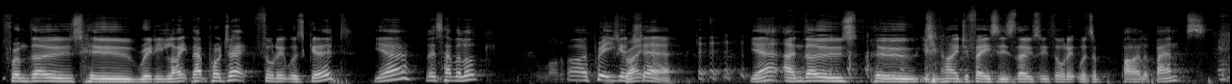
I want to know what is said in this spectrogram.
from those who really liked that project, thought it was good? Yeah? Let's have a look. Oh, a pretty good great. share. Yeah, and those who, you can hide your faces, those who thought it was a pile of pants. Very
